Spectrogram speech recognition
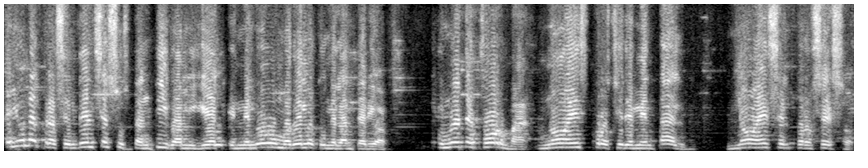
hay una trascendencia sustantiva, Miguel, en el nuevo modelo con el anterior. no es de forma, no es procedimental, no es el proceso.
